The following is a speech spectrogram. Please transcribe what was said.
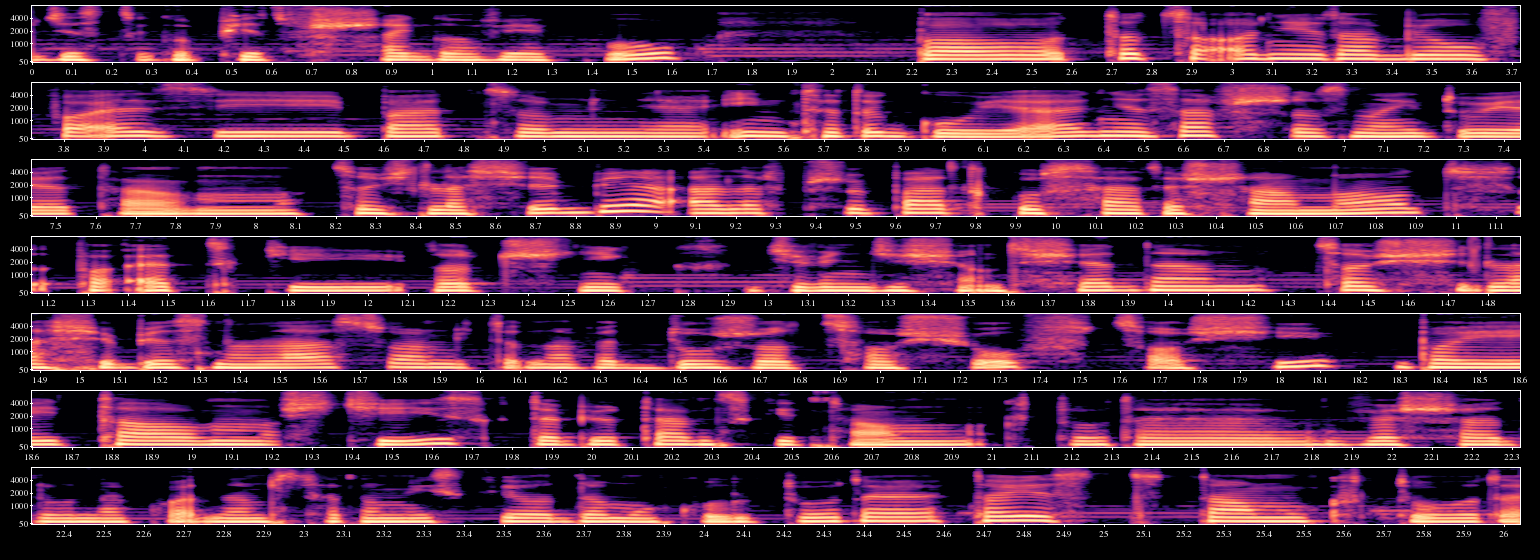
XXI wieku bo to, co oni robią w poezji, bardzo mnie intryguje. Nie zawsze znajduję tam coś dla siebie, ale w przypadku Sary Szamot, poetki rocznik 97, coś dla siebie znalazłam i to nawet dużo cosiów, cosi, bo jej tom Ścisk, debiutancki tom, który wyszedł nakładem Staromiejskiego Domu Kultury, to jest tom, który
